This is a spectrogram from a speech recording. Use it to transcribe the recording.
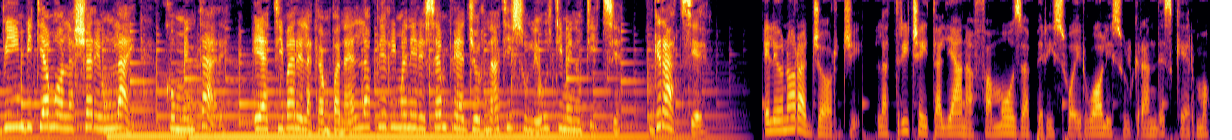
Vi invitiamo a lasciare un like, commentare e attivare la campanella per rimanere sempre aggiornati sulle ultime notizie. Grazie. Eleonora Giorgi, l'attrice italiana famosa per i suoi ruoli sul grande schermo,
